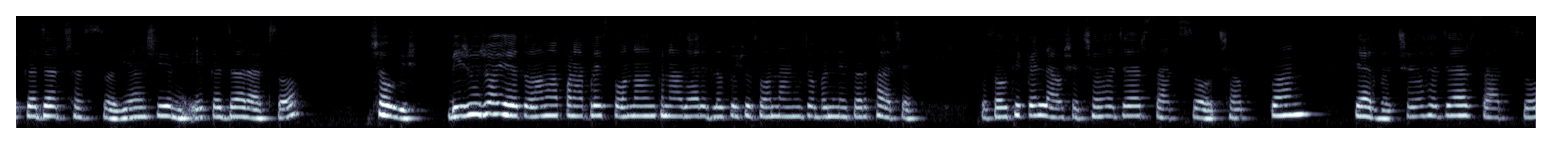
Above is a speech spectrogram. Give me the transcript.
એક હજાર છસો બ્યાસી અને એક હજાર આઠસો છવ્વીસ. બીજું જોઈએ તો આમાં પણ આપણે સોના અંકના આધારે જ લખીશું. સોના અંક જો બંને સરખા છે, તો સૌથી પહેલાં આવશે છ હજાર સાતસો છપ્પન, ત્યારબાદ છ હજાર સાતસો,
